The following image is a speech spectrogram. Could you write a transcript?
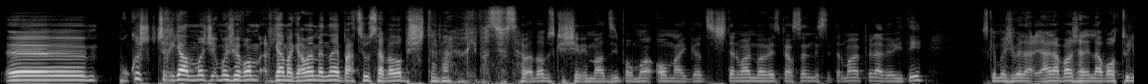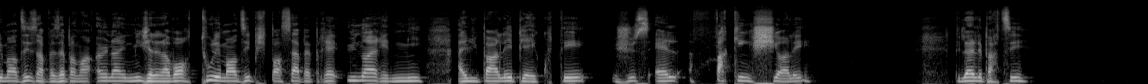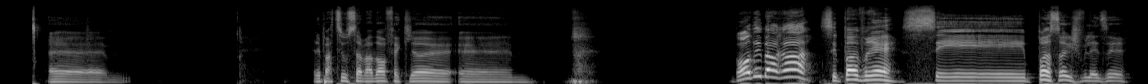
euh, pourquoi je, tu regardes, moi je, moi, je vais voir, regarde, ma grand-mère maintenant est partie au Salvador, puis je suis tellement heureux qu'elle est partie au Salvador parce que j'ai mes mardis pour moi. Oh my god, je suis tellement une mauvaise personne, mais c'est tellement un peu la vérité. Parce que moi, je vais la- à l'avant, j'allais la voir tous les mardis. Ça faisait pendant un an et demi j'allais la voir tous les mardis. Puis je passais à peu près une heure et demie à lui parler puis à écouter juste elle fucking chialer. Puis là, elle est partie. Euh, Elle est partie au Salvador. Fait que là... euh, euh, Bon débarras! C'est pas vrai. C'est pas ça que je voulais dire.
